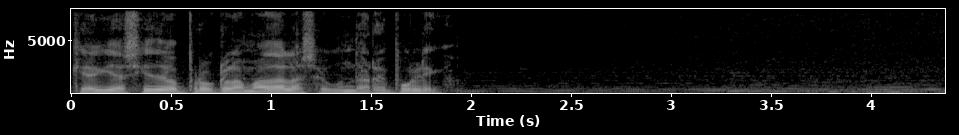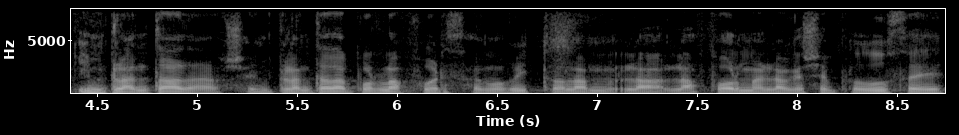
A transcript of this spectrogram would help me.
que había sido proclamada la Segunda República. Implantada, o implantada por la fuerza, hemos visto la, forma en la que se produce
